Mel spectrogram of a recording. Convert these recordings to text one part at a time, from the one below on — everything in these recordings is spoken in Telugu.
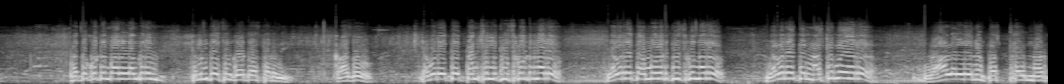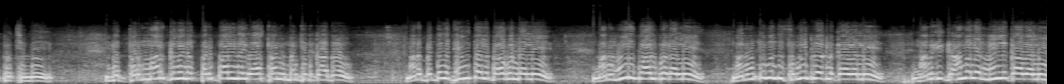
పెద్ద కుటుంబాలందరూ తెలుగుదేశం కోటేస్తారని. కాదు ఎవరైతే పెన్షన్లు తీసుకుంటున్నారో ఎవరైతే అమ్మఒడి తీసుకున్నారో ఎవరైతే నష్టపోయారో వాళ్ళలోనే ఫస్ట్ టైం మార్పు వచ్చింది. ఇది దుర్మార్గమైన పరిపాలన ఈ రాష్ట్రానికి మంచిది కాదు. మన బిడ్డల జీవితాలు బాగుండాలి. మన ఊరు బాగుపడాలి. మన ఇంటి ముందు సిమెంట్ రోడ్లు కావాలి. మనకి గ్రామంలో నీళ్ళు కావాలి.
